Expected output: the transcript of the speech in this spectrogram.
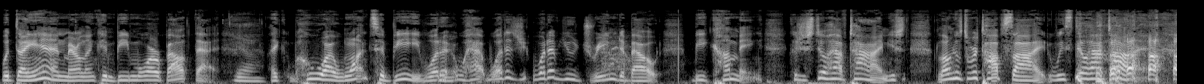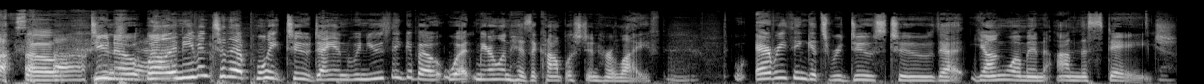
with Diane Marilyn can be more about that. Yeah. Like who I want to be. What mm-hmm. ha- what is you, what have you dreamed about becoming? Because you still have time. You, as long as we're topside, we still have time. so Do you know? Well, and even to that point, too, Diane, when you think about what Marilyn has accomplished in her life, mm. everything gets reduced to that young woman on the stage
